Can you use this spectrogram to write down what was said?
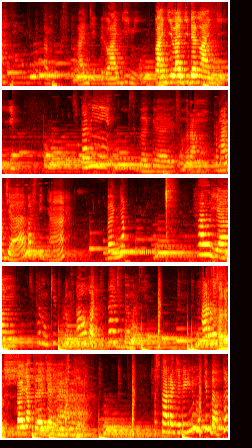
Nah, ngomongin tentang kesetaraan gender lagi nih. Lagi-lagi dan lagi. Banyak hal yang kita mungkin belum tahu karena kita juga masih harus, Harus. banyak belajar ya. Betul. Kesetaraan gender ini mungkin bahkan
